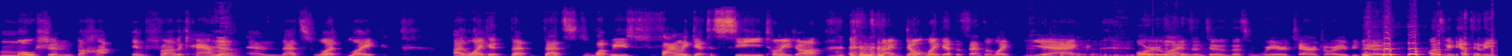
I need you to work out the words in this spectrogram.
motion behind in front of the camera, and that's what like. I like it that that's what we finally get to see Tony Jaa, and then I don't like it the sense of like, yeah, borderlines into this weird territory because once we get to the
